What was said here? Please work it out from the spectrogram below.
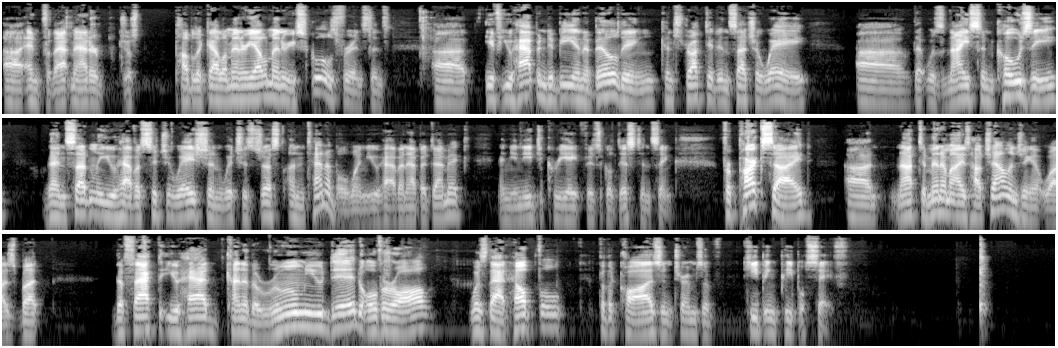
uh, and for that matter, just public elementary elementary schools, for instance, uh, if you happen to be in a building constructed in such a way uh, that was nice and cozy, then suddenly you have a situation which is just untenable when you have an epidemic and you need to create physical distancing. For Parkside, uh, not to minimize how challenging it was, but the fact that you had kind of the room you did overall, was that helpful for the cause in terms of keeping people safe?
